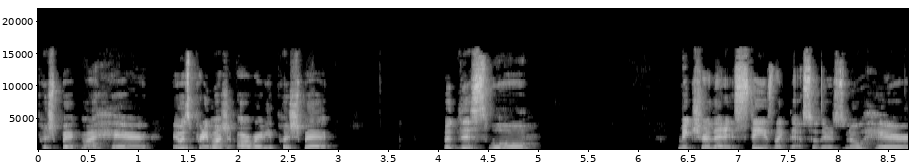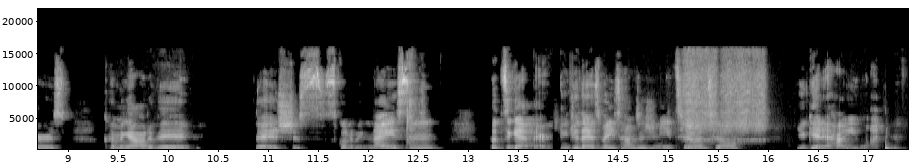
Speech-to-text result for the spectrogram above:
push back my hair. It was pretty much already pushed back, but this will make sure that it stays like that. So there's no hairs coming out of it. That it's just it's going to be nice and put together. You do that as many times as you need to until you get it how you want.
